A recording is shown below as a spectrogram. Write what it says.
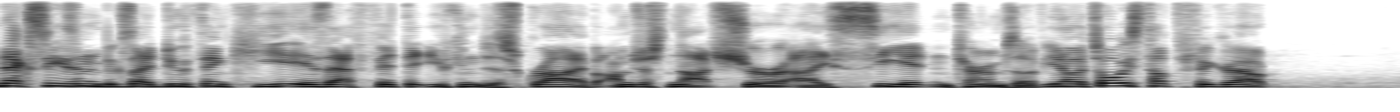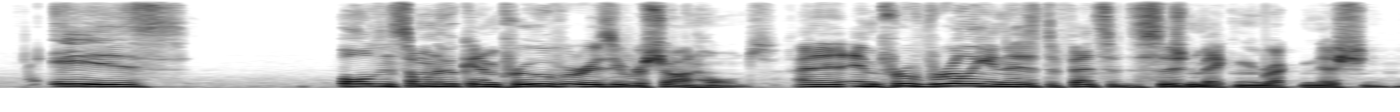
next season because I do think he is that fit that you can describe. I'm just not sure I see it in terms of, you know, it's always tough to figure out is Bolden someone who can improve or is he Richaun Holmes? And improve really in his defensive decision making recognition.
